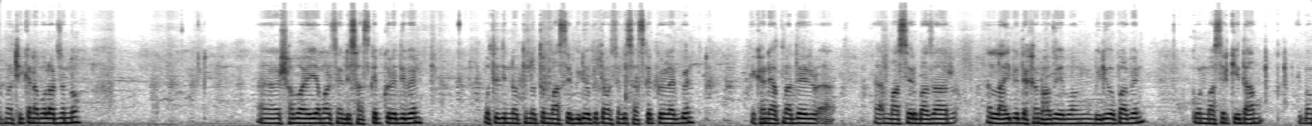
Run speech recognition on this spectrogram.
আপনার ঠিকানা বলার জন্য। সবাই আমার চ্যানেলটি সাবস্ক্রাইব করে দিবেন। প্রতিদিন নতুন নতুন মাছের ভিডিও পেতে আমার চ্যানেলটি সাবস্ক্রাইব করে রাখবেন। এখানে আপনাদের মাছের বাজার লাইভে দেখানো হবে এবং ভিডিও পাবেন, কোন মাছের কী দাম এবং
